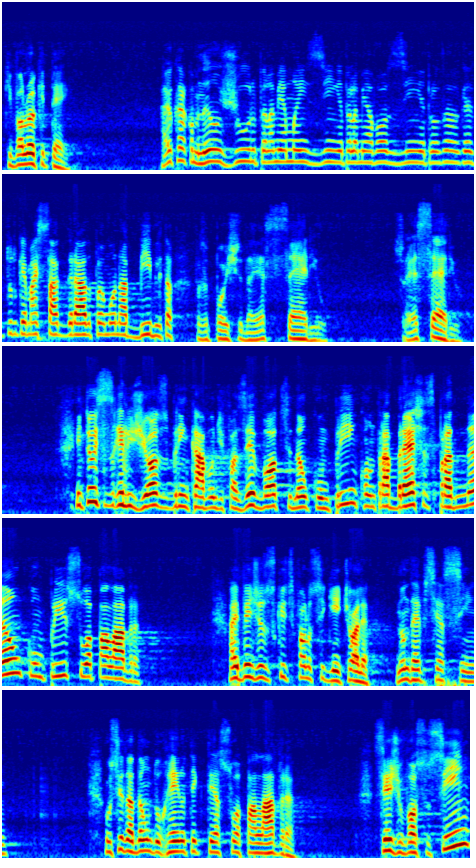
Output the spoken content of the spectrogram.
que valor que tem? Aí o cara come, não, juro pela minha mãezinha, pela minha avózinha, pelo, tudo que é mais sagrado, põe a mão na Bíblia e tal. Você, pô, isso daí é sério. Isso aí é sério. Então esses religiosos brincavam de fazer votos e não cumprir, encontrar brechas para não cumprir sua palavra. Aí vem Jesus Cristo e fala o seguinte: olha, não deve ser assim. O cidadão do reino tem que ter a sua palavra. Seja o vosso sim,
